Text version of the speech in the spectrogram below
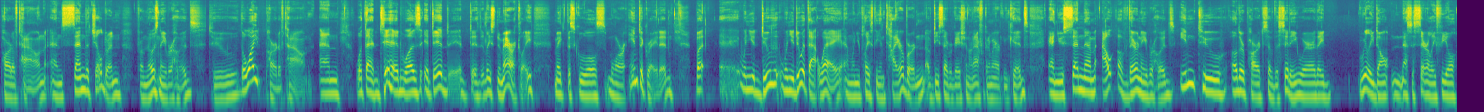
part of town and send the children from those neighborhoods to the white part of town. And what that did was it did, it, did, at least numerically, make the schools more integrated. But when you do when you do it that way, and when you place the entire burden of desegregation on African American kids, and you send them out of their neighborhoods into other parts of the city where they really don't necessarily feel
